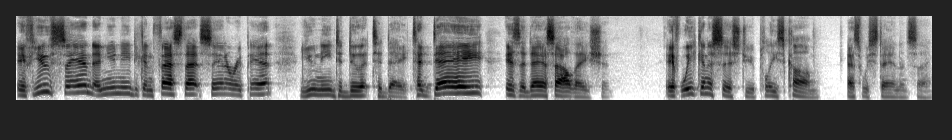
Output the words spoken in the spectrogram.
If you've sinned and you need to confess that sin and repent, you need to do it today. Today is a day of salvation. If we can assist you, please come as we stand and sing.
